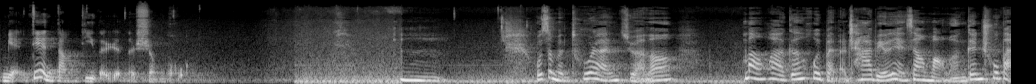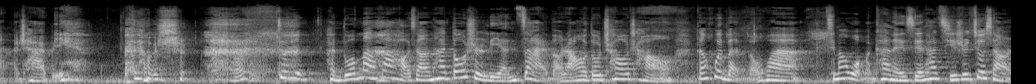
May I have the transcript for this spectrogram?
缅甸当地的人的生活。我怎么突然觉得漫画跟绘本的差别有点像网文跟出版的差别？就是，就是很多漫画好像它都是连载的，然后都超长。但绘本的话，起码我们看那些，它其实就像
